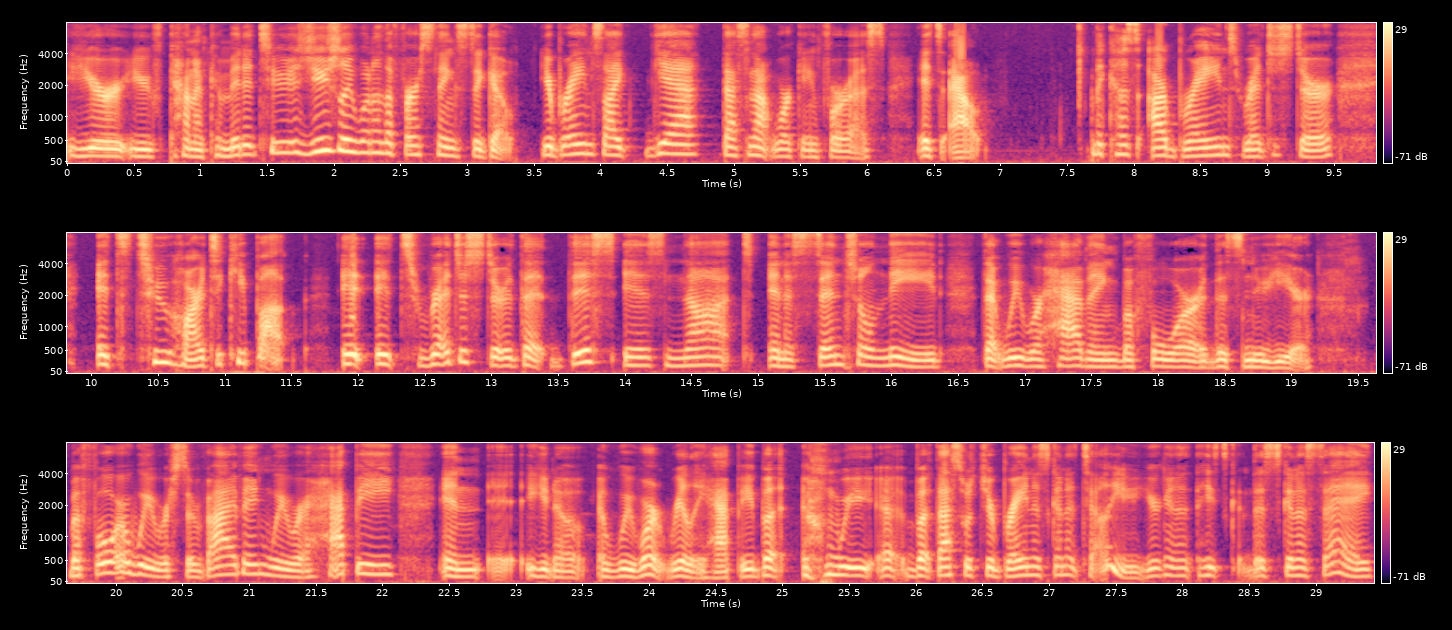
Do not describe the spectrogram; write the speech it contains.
you're you've kind of committed to is usually one of the first things to go. Your brain's like, "Yeah, that's not working for us. It's out." Because our brains register it's too hard to keep up it, it's registered that this is not an essential need that we were having before this new year. Before we were surviving, we were happy, and you know we weren't really happy, but we. Uh, but that's what your brain is going to tell you. You're gonna. He's. It's going to say,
